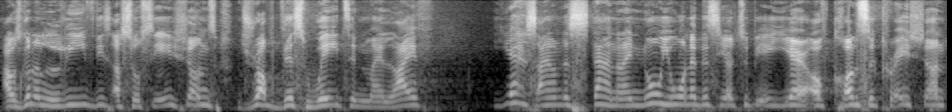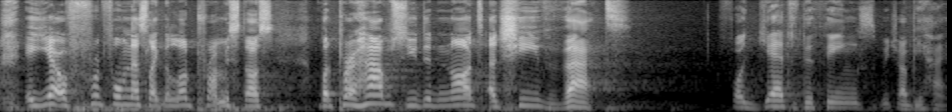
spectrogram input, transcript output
I was going to leave these associations, drop this weight in my life. Yes, I understand. And I know you wanted this year to be a year of consecration, a year of fruitfulness like the Lord promised us. But perhaps you did not achieve that. Forget the things which are behind.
